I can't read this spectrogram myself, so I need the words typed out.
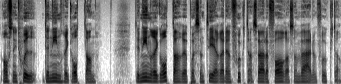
Avsnitt 7. Den inre grottan. Den inre grottan representerar den fruktansvärda fara som världen fruktar.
